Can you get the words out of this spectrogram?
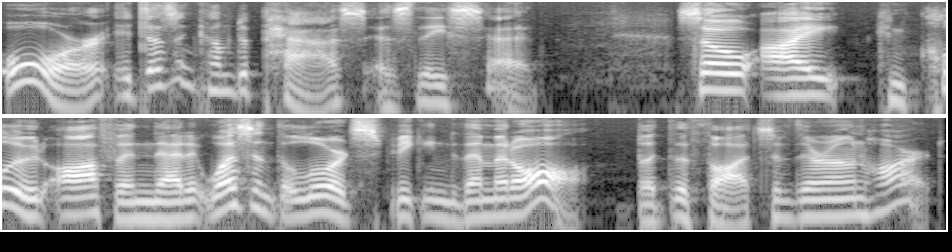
or it doesn't come to pass as they said. So I conclude often that it wasn't the Lord speaking to them at all, but the thoughts of their own heart.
